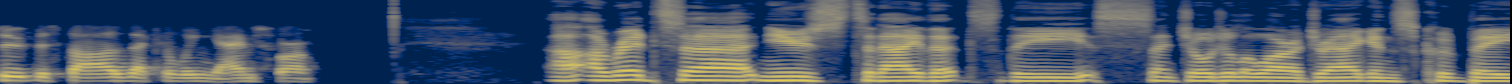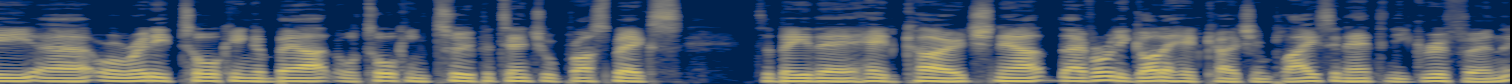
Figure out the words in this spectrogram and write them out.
superstars that can win games for them. Uh, I read uh, news today that the St George Illawarra Dragons could be uh, already talking about or talking to potential prospects to be their head coach. Now they've already got a head coach in place in Anthony Griffin.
